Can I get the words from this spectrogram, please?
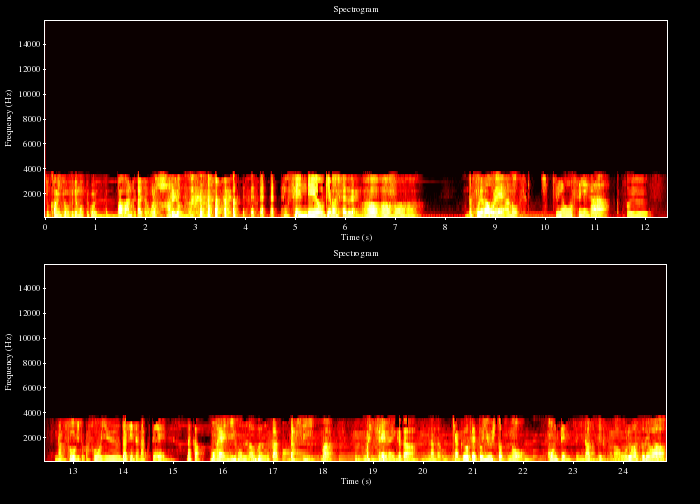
ちょ紙と筆持ってこいって、ババンって書いたら俺貼るよね。もう洗礼を受けましたぐらいの。はあはあはあはだそれは俺、あの、必要性が、そういう、なんか葬儀とかそういうだけじゃなくて、なんか、もはや日本の文化だし、まあ、まあ失礼な言い方、なんだろう、客寄せという一つのコンテンツになってるから、俺はそれは、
